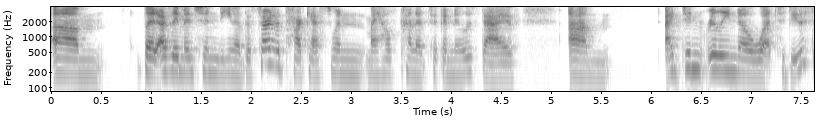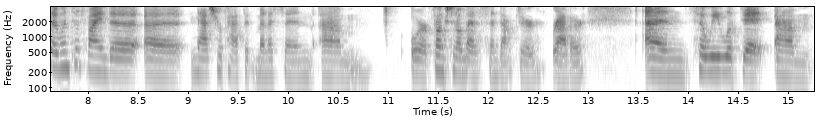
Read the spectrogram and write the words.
Um, but as I mentioned, you know, the start of the podcast, when my health kind of took a nosedive, um, I didn't really know what to do. So I went to find a, a naturopathic medicine um, or functional medicine doctor, rather. And so we looked at, um,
